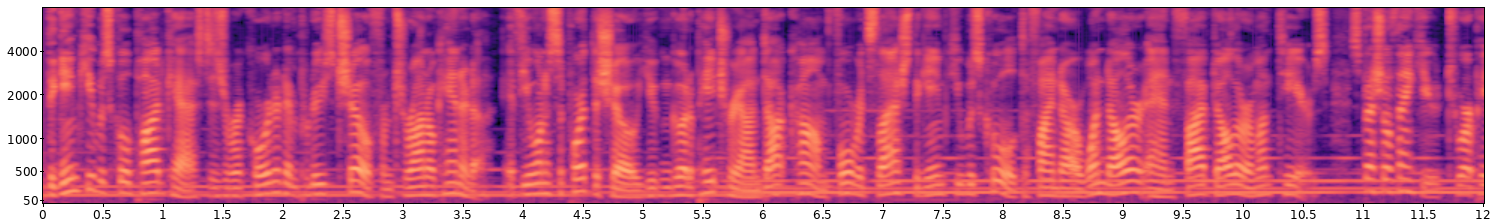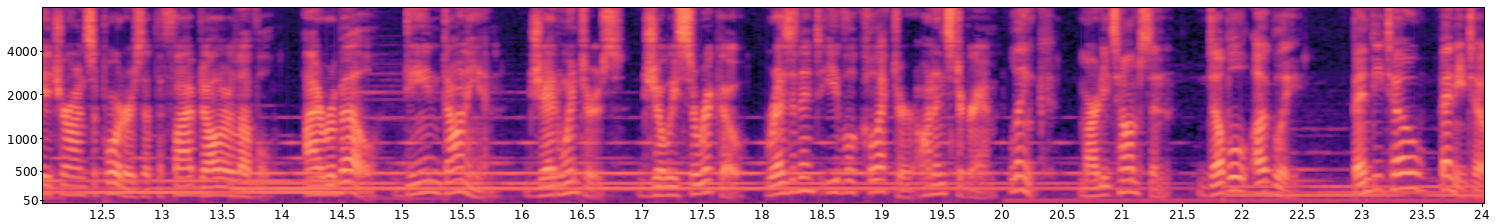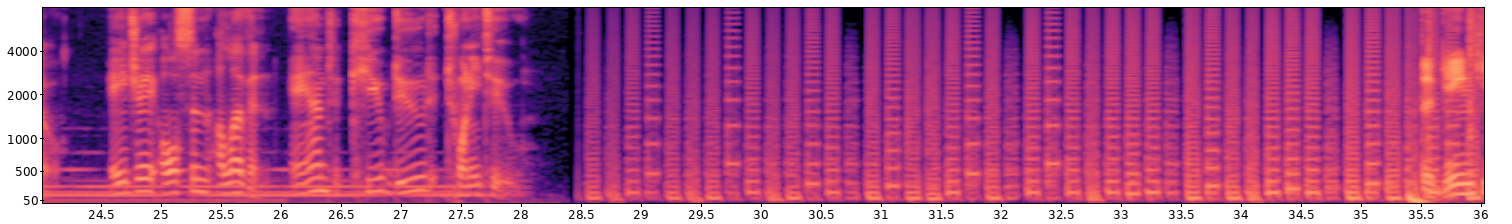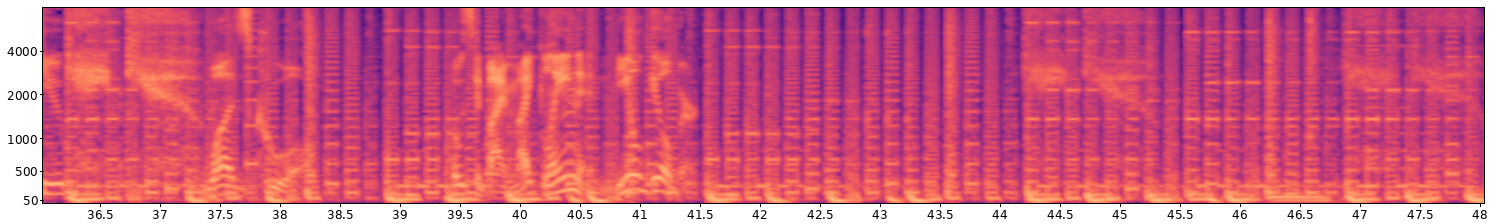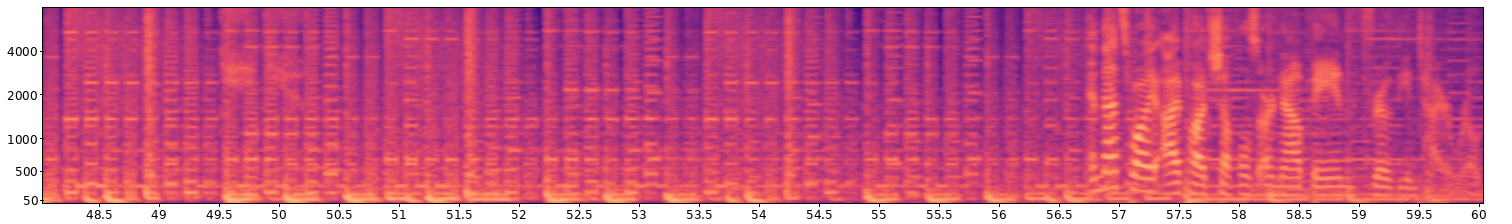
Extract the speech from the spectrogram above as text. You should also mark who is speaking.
Speaker 1: The GameCube is Cool podcast is a recorded and produced show from Toronto, Canada. If you want to support the show, you can go to patreon.com forward slash The GameCube was Cool to find our $1 and $5 a month tiers. Special thank you to our Patreon supporters at the $5 level I Rebel, Dean Donian, Jed Winters, Joey Sirico, Resident Evil Collector on Instagram, Link, Marty Thompson, Double Ugly, Bendito Benito, AJ Olson 11, and Cube Dude 22.
Speaker 2: The GameCube, GameCube was cool. Hosted by Mike Lane and Neil Gilbert.
Speaker 3: And that's why iPod shuffles are now banned throughout the entire world,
